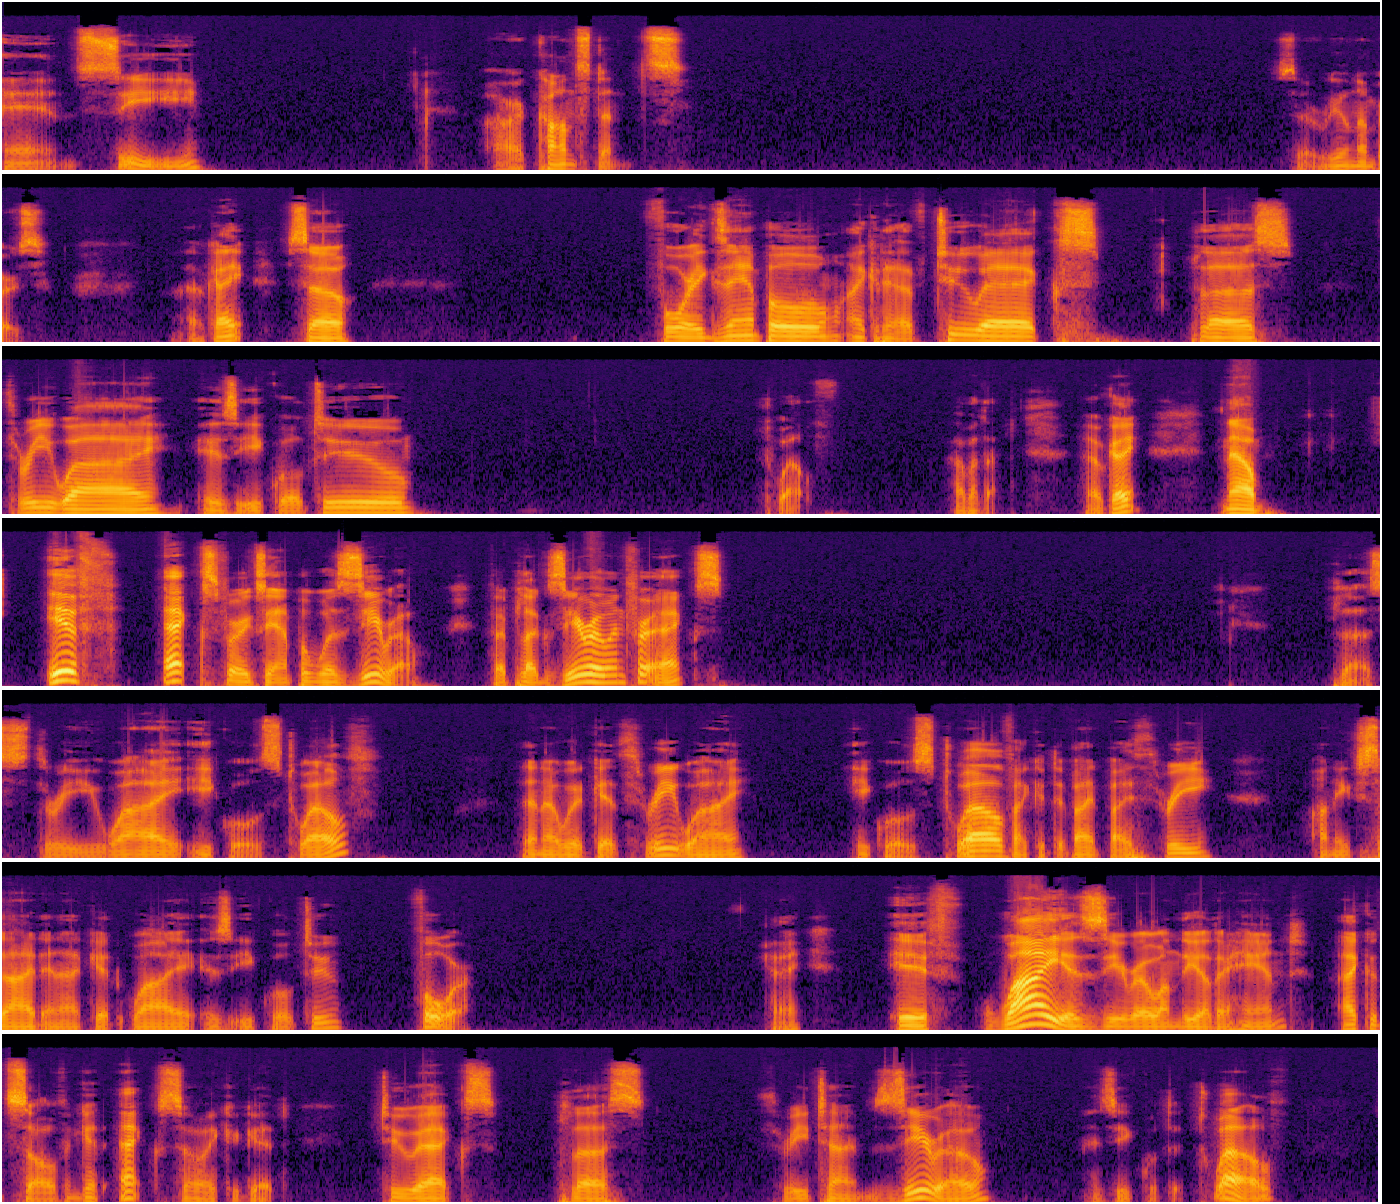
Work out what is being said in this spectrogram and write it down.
and C are constants. So real numbers. Okay, so for example, I could have 2x plus 3y is equal to 12. How about that? Okay, now if x, for example, was 0, if I plug 0 in for x, plus 3y equals 12, then I would get 3y equals 12. I could divide by 3 on each side, and I'd get y is equal to 4. Okay. If y is 0, on the other hand, I could solve and get x. So I could get 2x plus 3 times 0 is equal to 12.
